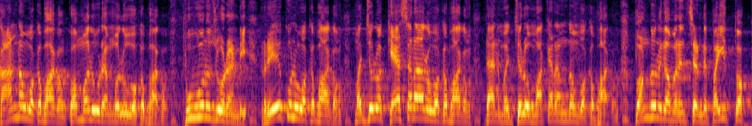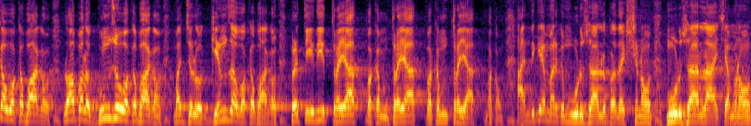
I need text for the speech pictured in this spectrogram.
కాండం ఒక భాగం కొమ్మలు రెమ్మలు ఒక భాగం. పువ్వును చూడండి రేకులు ఒక భాగం మధ్యలో కేసరాలు ఒక భాగం దాని మధ్యలో మకరందం ఒక భాగం. పండును గమనించండి పై తొక్క ఒక భాగం లోపల గుంజు ఒక భాగం మధ్యలో గింజ ఒక భాగం. ప్రతిదీ త్రయాత్మకం త్రయాత్మకం త్రయాత్మకం. అందుకే మనకి మూడు సార్లు ప్రదక్షిణం మూడు సార్లు ఆచమనం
